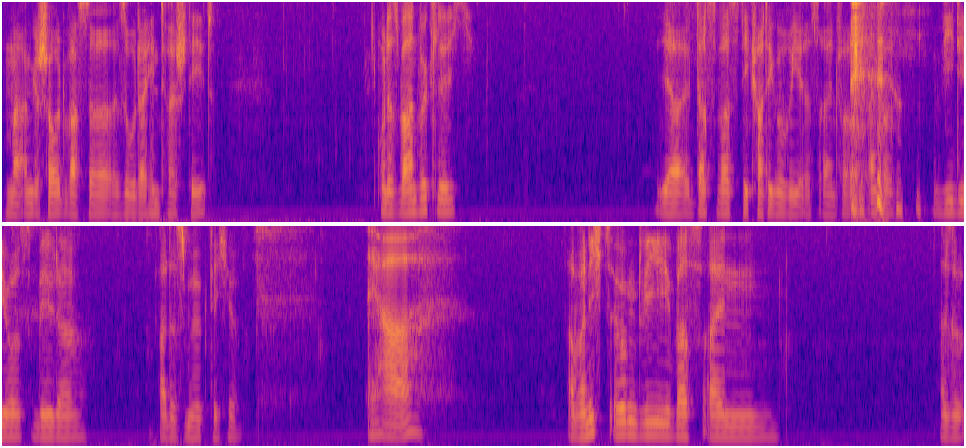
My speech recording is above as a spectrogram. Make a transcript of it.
Mal angeschaut, was da so dahinter steht. Und es waren wirklich, ja, das, was die Kategorie ist, einfach. Einfach Videos, Bilder, alles Mögliche. Ja. Aber nichts irgendwie, was ein. Also.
